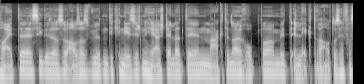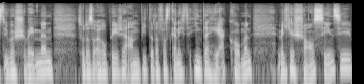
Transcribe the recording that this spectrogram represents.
heute sieht es ja so aus, als würden die chinesischen Hersteller den Markt in Europa mit Elektroautos ja fast überschwemmen, sodass europäische Anbieter da fast gar nicht hinterherkommen. Welche Chance sehen Sie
